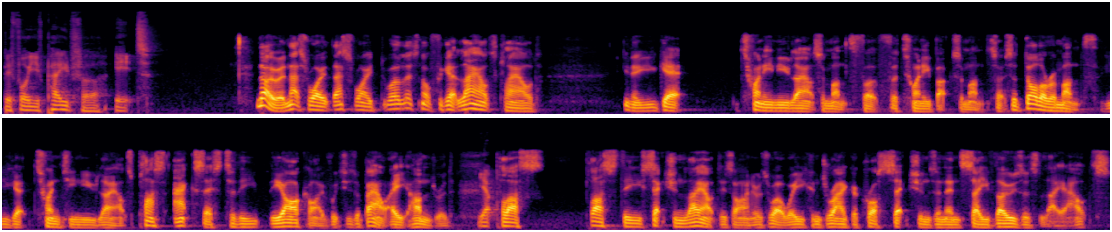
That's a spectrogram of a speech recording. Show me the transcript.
before you've paid for it. No, and that's why that's why. Well, let's not forget Layouts Cloud. You know, you get 20 new layouts a month for, for 20 bucks a month. So it's a dollar a month. You get 20 new layouts plus access to the, the archive, which is about 800. Yep. Plus, plus the section layout designer as well, where you can drag across sections and then save those as layouts.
